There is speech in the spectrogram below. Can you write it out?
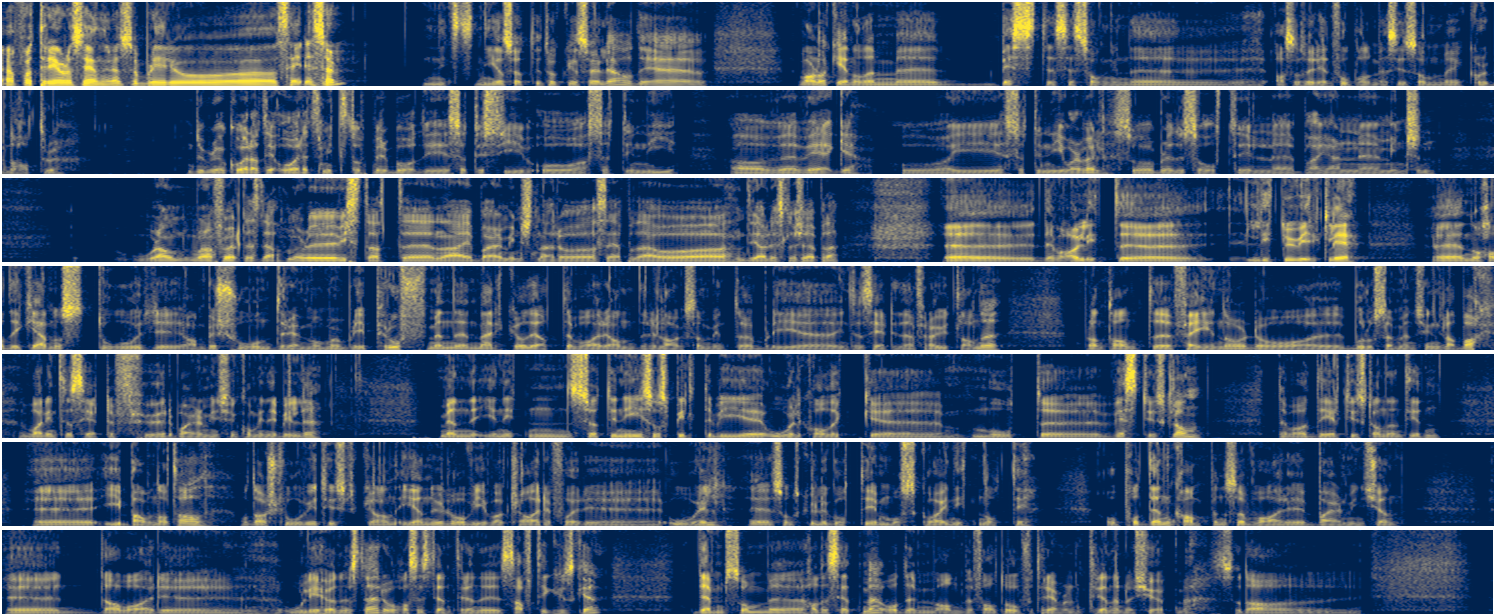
Ja, for tre år senere så blir det jo seriesølv. 79 tok vi sølv, ja. Og det var nok en av de eh, beste sesongene altså så rent fotballmessig som klubben har hatt, tror jeg. Du ble jo kåra til årets midtstopper både i 77 og 79 av eh, VG. Og i 79 var det vel, så ble du solgt til eh, Bayern eh, München. Hvordan, hvordan føltes det når du visste at eh, nei, Bayern München er og ser på deg, og de har lyst til å kjøpe deg? Uh, det var jo litt, uh, litt uvirkelig. Eh, nå hadde ikke jeg noe stor eh, ambisjon, drøm om å bli proff, men jeg merker jo det at det var andre lag som begynte å bli eh, interessert i deg fra utlandet. Bl.a. Uh, Feyenoord og eh, Borussia Mönchengladbach var interesserte før Bayern München kom inn i bildet. Men i 1979 så spilte vi eh, OL-kvalik eh, mot eh, Vest-Tyskland. Det var delt Tyskland den tiden eh, i Baunatal. Og da slo vi Tyskland 1-0, og vi var klare for eh, OL, eh, som skulle gått i Moskva i 1980. Og på den kampen så var eh, Bayern München. Eh, da var eh, Oli Hønes der, og assistenttrener Saftig, husker jeg. Dem som eh, hadde sett meg, og dem anbefalte overfor treneren, å kjøpe meg. Så da eh,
